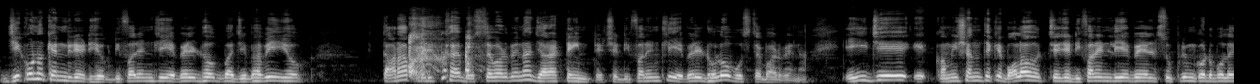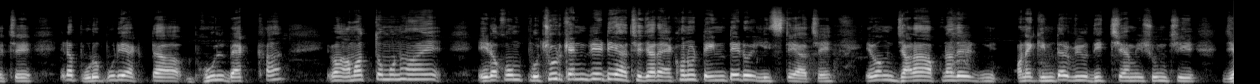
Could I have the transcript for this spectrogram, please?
যে কোনো ক্যান্ডিডেটই হোক ডিফারেন্টলি এবেলড হোক বা যেভাবেই হোক তারা পরীক্ষায় বসতে পারবে না, যারা টেন্টেড সে ডিফারেন্টলি এবেলড হলেও বসতে পারবে না। এই যে কমিশন থেকে বলা হচ্ছে যে ডিফারেন্টলি এবেলড সুপ্রিম কোর্ট বলেছে, এটা পুরোপুরি একটা ভুল ব্যাখ্যা। এবং আমার তো মনে হয়, এরকম প্রচুর ক্যান্ডিডেটই আছে যারা এখনও টেন্টেড ওই লিস্টে আছে। এবং যারা আপনাদের অনেক ইন্টারভিউ দিচ্ছে, আমি শুনছি যে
